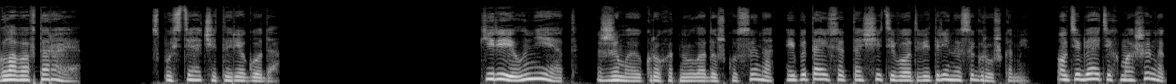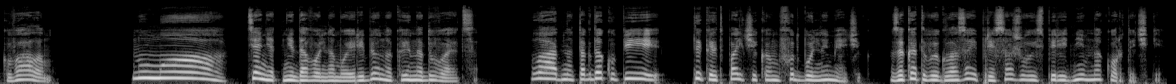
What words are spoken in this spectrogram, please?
Глава вторая. Спустя четыре года. «Кирилл, нет!» — сжимаю крохотную ладошку сына и пытаюсь оттащить его от витрины с игрушками. «У тебя этих машинок валом!» «Ну, ма!» — тянет недовольно мой ребенок и надувается. «Ладно, тогда купи...» — тыкает пальчиком футбольный мячик. Закатываю глаза и присаживаюсь перед ним на корточки.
